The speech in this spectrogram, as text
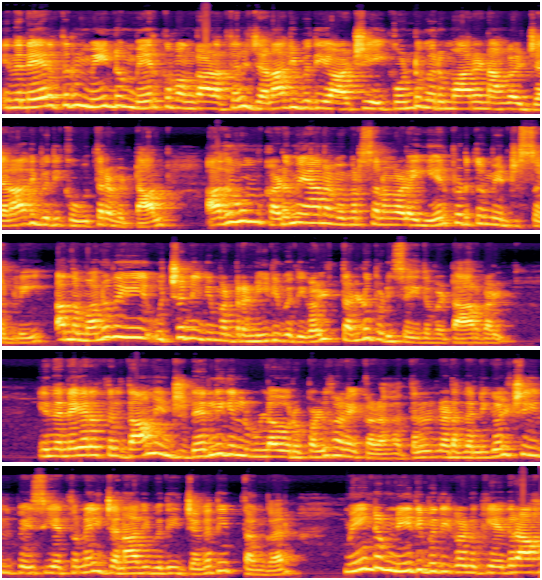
இந்த நேரத்தில் மீண்டும் மேற்கு வங்காளத்தில் ஜனாதிபதி ஆட்சியை கொண்டு வருமாறு நாங்கள் ஜனாதிபதிக்கு உத்தரவிட்டால் அதுவும் கடுமையான விமர்சனங்களை ஏற்படுத்தும் என்று சொல்லி அந்த மனுவையை உச்சநீதிமன்ற நீதிபதிகள் தள்ளுபடி செய்து விட்டார்கள். இந்த நேரத்தில் தான் இன்று டெல்லியில் உள்ள ஒரு பல்கலைக்கழகத்தில் நடந்த நிகழ்ச்சியில் பேசிய துணை ஜனாதிபதி ஜெகதீப் தங்கர் மீண்டும் நீதிபதிகளுக்கு எதிராக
